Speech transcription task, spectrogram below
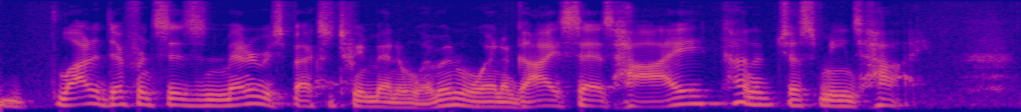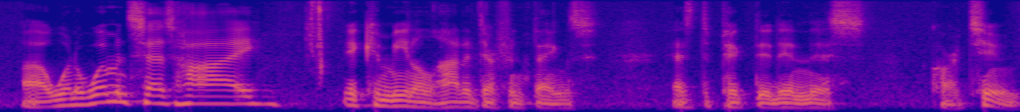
a lot of differences in many respects between men and women. When a guy says hi, it kind of just means hi. Uh, when a woman says hi, it can mean a lot of different things, as depicted in this cartoon.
